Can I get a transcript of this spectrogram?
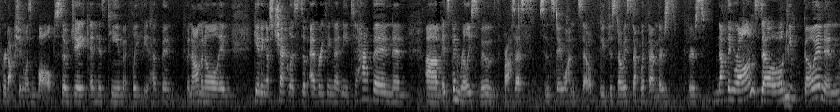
production was involved. So, Jake and his team at Fleet Feet have been phenomenal in giving us checklists of everything that needs to happen and um, it's been really smooth process since day one so we've just always stuck with them there's there's nothing wrong so we'll keep going and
